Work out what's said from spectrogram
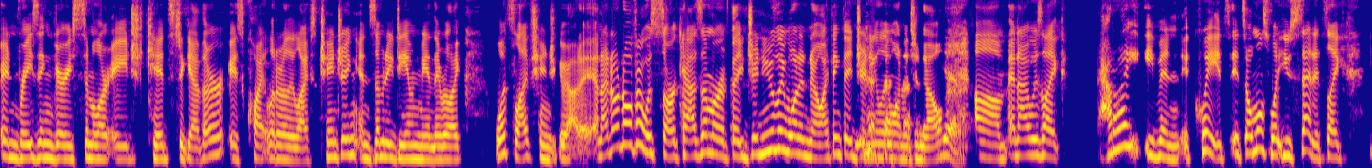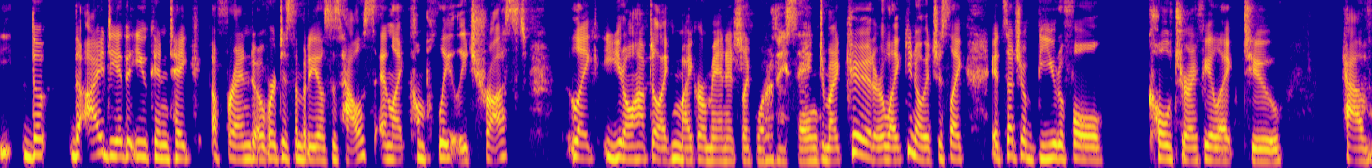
and raising very similar aged kids together is quite literally life changing. And somebody DM'd me and they were like, "What's life changing about it?" And I don't know if it was sarcasm or if they genuinely want to know. I think they genuinely wanted to know. Yeah. Um, and I was like, "How do I even equate?" It's it's almost what you said. It's like the the idea that you can take a friend over to somebody else's house and like completely trust like you don't have to like micromanage like what are they saying to my kid or like you know it's just like it's such a beautiful culture i feel like to have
